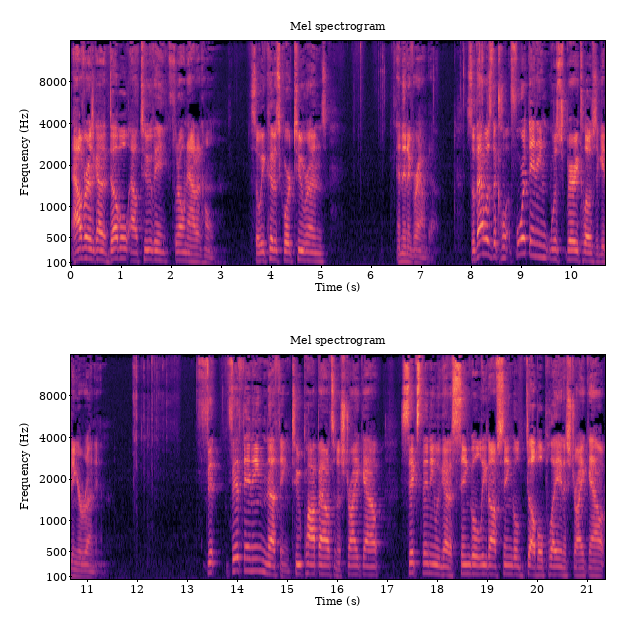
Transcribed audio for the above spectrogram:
Alvarez got a double, Altuve thrown out at home. So he could have scored two runs and then a ground out. So that was the cl- fourth inning was very close to getting a run in. Fifth, fifth inning, nothing. Two pop outs and a strikeout. Sixth inning, we got a single, leadoff single, double play, and a strikeout.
